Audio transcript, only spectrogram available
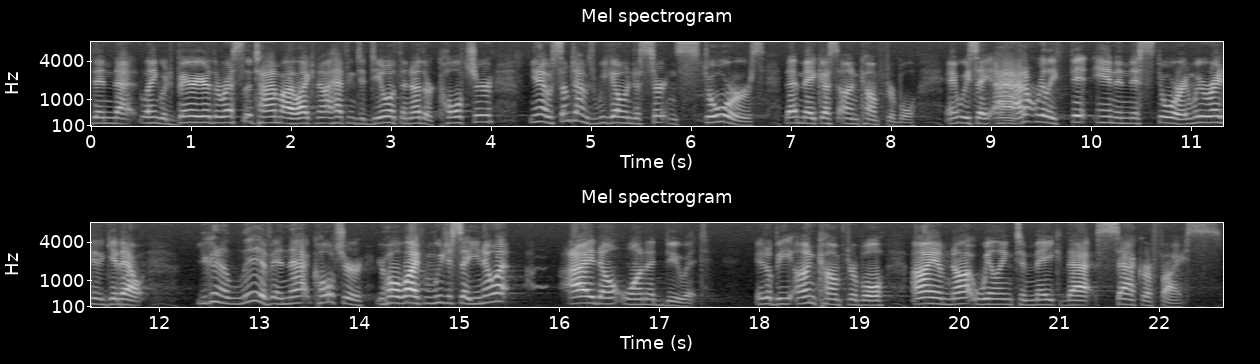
then that language barrier the rest of the time. I like not having to deal with another culture. You know, sometimes we go into certain stores that make us uncomfortable and we say, ah, I don't really fit in in this store, and we're ready to get out. You're going to live in that culture your whole life, and we just say, you know what? I don't want to do it. It'll be uncomfortable. I am not willing to make that sacrifice.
